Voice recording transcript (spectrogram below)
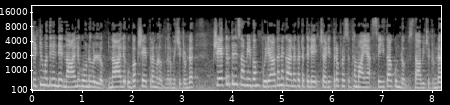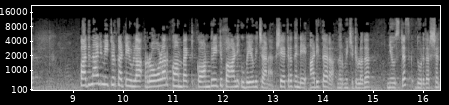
ചുറ്റുമതിലിന്റെ നാല് കോണുകളിലും നാല് ഉപക്ഷേത്രങ്ങളും നിർമ്മിച്ചിട്ടുണ്ട്. ക്ഷേത്രത്തിന് സമീപം പുരാതന കാലഘട്ടത്തിലെ ചരിത്രപ്രസിദ്ധമായ സീതാകുണ്ടും സ്ഥാപിച്ചിട്ടുണ്ട്. പതിനാല് മീറ്റർ കട്ടിയുള്ള റോളർ കോമ്പാക്ട് കോൺക്രീറ്റ് പാളി ഉപയോഗിച്ചാണ് ക്ഷേത്രത്തിന്റെ അടിത്തറ നിർമ്മിച്ചിട്ടുള്ളത്. News desk Doordarshan.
